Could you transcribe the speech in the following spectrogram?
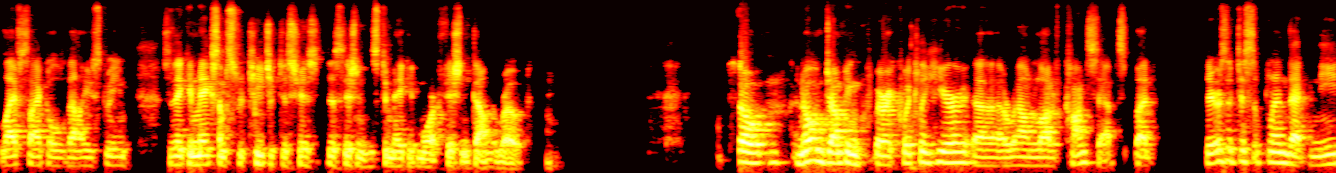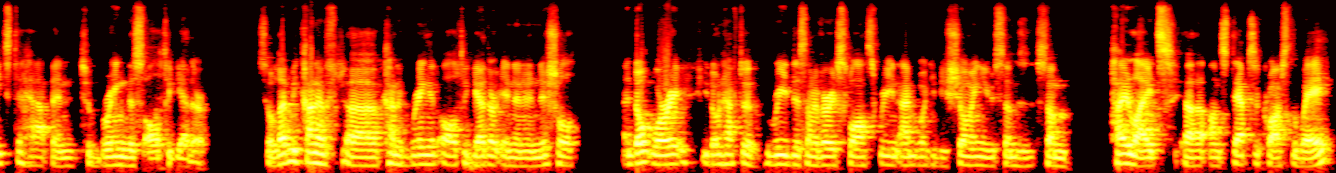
life cycle value stream so they can make some strategic decisions to make it more efficient down the road. So I know I'm jumping very quickly here uh, around a lot of concepts, but there's a discipline that needs to happen to bring this all together. So let me kind of uh, kind of bring it all together in an initial, and don't worry, you don't have to read this on a very small screen. I'm going to be showing you some, some highlights uh, on steps across the way.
